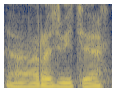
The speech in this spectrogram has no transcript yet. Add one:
э, развития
